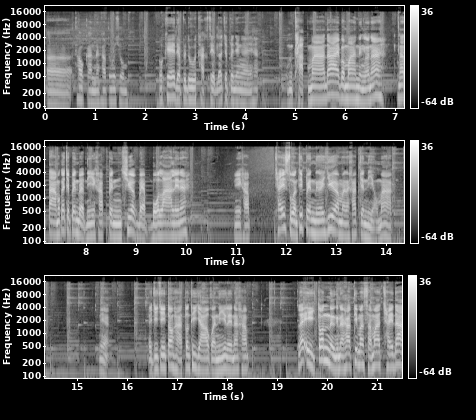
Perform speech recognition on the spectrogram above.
เอ่อเท่ากันนะครับท่านผู้ชม โอเค เดี๋ยวไปดูถักเสร็จแล้วจะเป็นยังไงฮะผมถักมาได้ประมาณหนึ่งแล้วนะ หน้าตามันก็จะเป็นแบบนี้ครับ เป็นเชือกแบบโบราณเลยนะ นี่ครับ ใช้ส่วนที่เป็นเนื้อเยื่อมันนะครับ จะเหนียวมาก เนี่ยแต่จริงๆต้องหาต้นที่ยาวกว่านี้เลยนะครับ และอีกต้นหนึ่งนะครับที่มันสามารถใช้ได้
